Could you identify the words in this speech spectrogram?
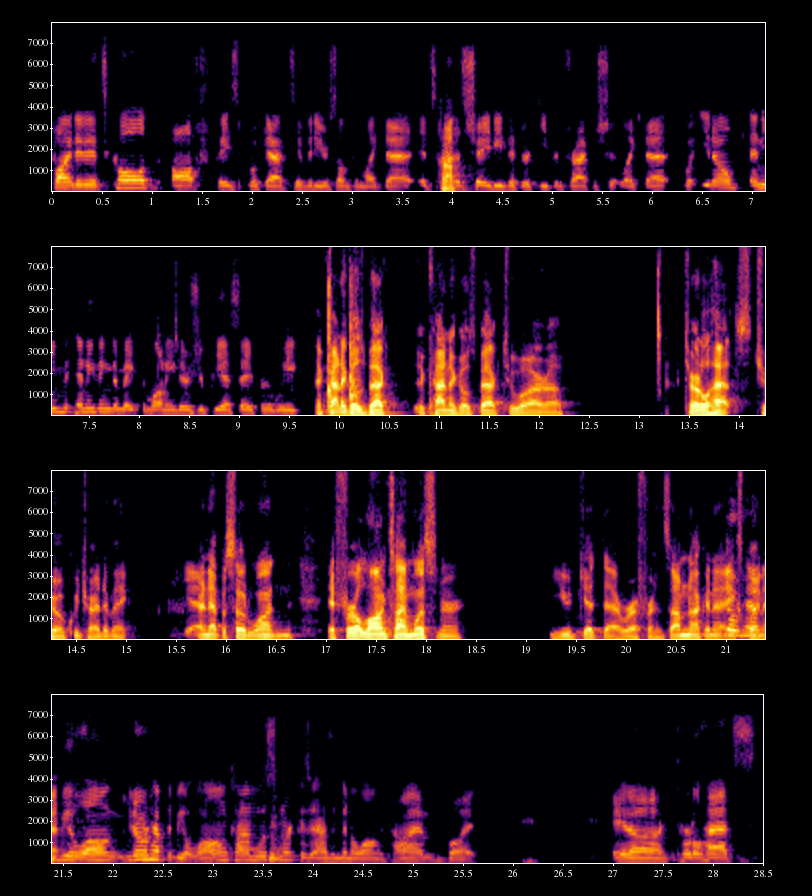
find it. It's called off Facebook activity or something like that. It's Huh. kind of shady that they're keeping track of shit like that, but you know, any anything to make the money. There's your PSA for the week. It kind of goes back. It kind of goes back to our uh, turtle hats joke we tried to make Yeah, in episode one. If for a long time listener, you'd get that reference. I'm not going to explain have to it. be a long. You don't have to be a long time listener because it hasn't been a long time, but it uh turtle hats.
